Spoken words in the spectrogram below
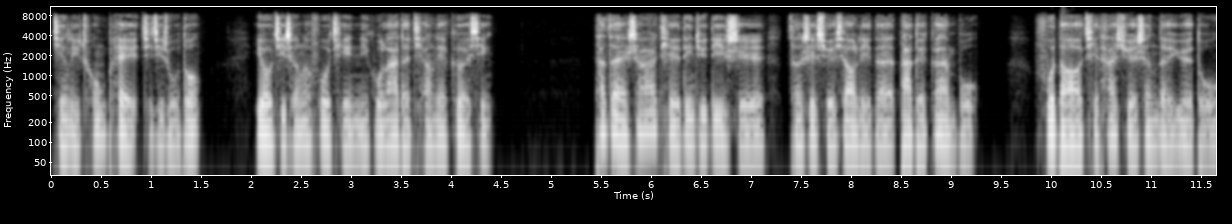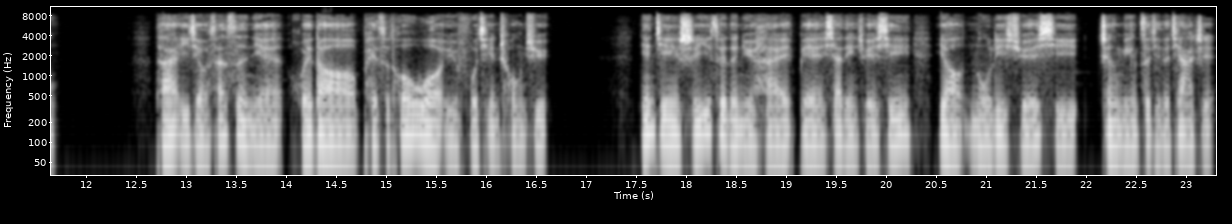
精力充沛，积极主动，又继承了父亲尼古拉的强烈个性。他在沙尔铁定居地时，曾是学校里的大队干部。辅导其他学生的阅读。他1934年回到佩斯托沃与父亲重聚。年仅十一岁的女孩便下定决心要努力学习，证明自己的价值。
